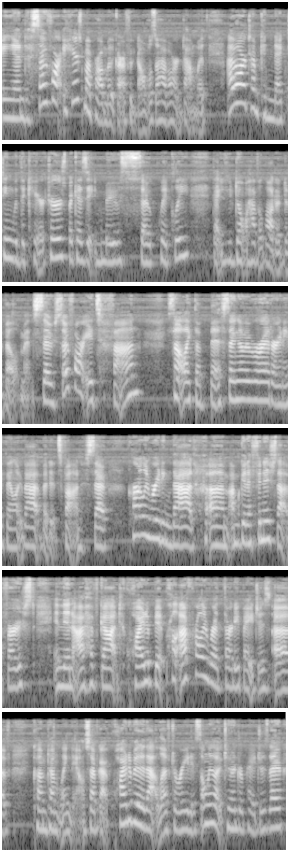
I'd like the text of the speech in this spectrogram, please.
and so far, here's my problem with graphic novels I have a hard time with. I have a hard time connecting with the characters because it moves so quickly that you don't have a lot of development. So, so far it's fine. It's not like the best thing I've ever read or anything like that, but it's fine. So currently reading that. Um, I'm going to finish that first. And then I have got quite a bit. I've probably read 30 pages of Come Tumbling Down. So I've got quite a bit of that left to read. It's only like 200 pages there.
